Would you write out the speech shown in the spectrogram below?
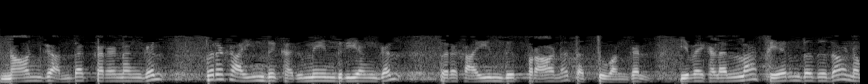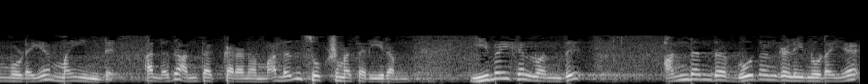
நான்கு அந்த கரணங்கள் பிறகு ஐந்து கர்மேந்திரியங்கள் பிறகு ஐந்து பிராண தத்துவங்கள். இவைகளெல்லாம் சேர்ந்ததுதான் நம்முடைய மைண்ட் அல்லது அந்த கரணம் அல்லது சூக்ம சரீரம். இவைகள் வந்து அந்தந்த பூதங்களினுடைய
